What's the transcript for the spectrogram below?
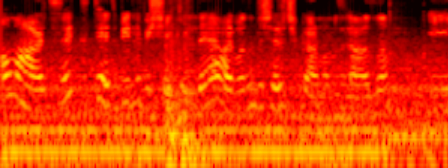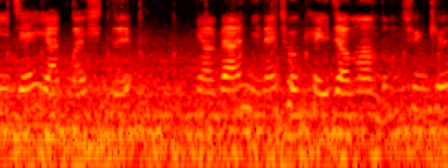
Ama artık tedbirli bir şekilde hayvanı dışarı çıkarmamız lazım. İyice yaklaştık. Yani ben yine çok heyecanlandım. Çünkü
